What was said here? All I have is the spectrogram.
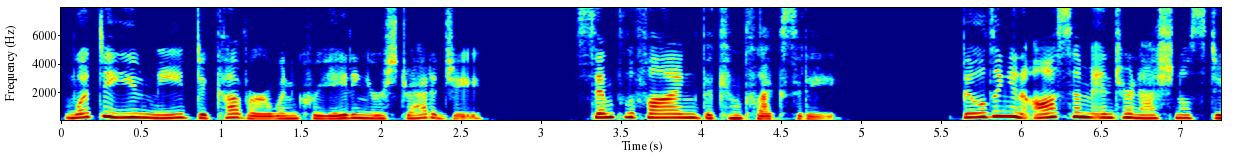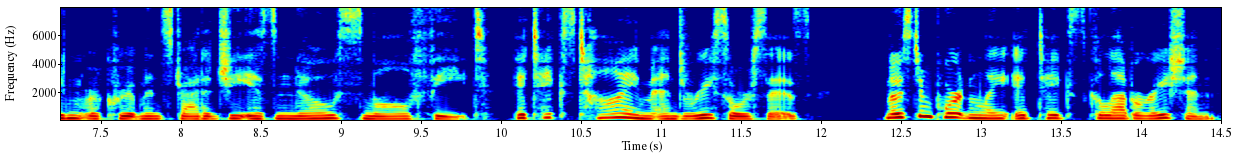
What do you need to cover when creating your strategy? Simplifying the complexity. Building an awesome international student recruitment strategy is no small feat. It takes time and resources. Most importantly, it takes collaboration.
